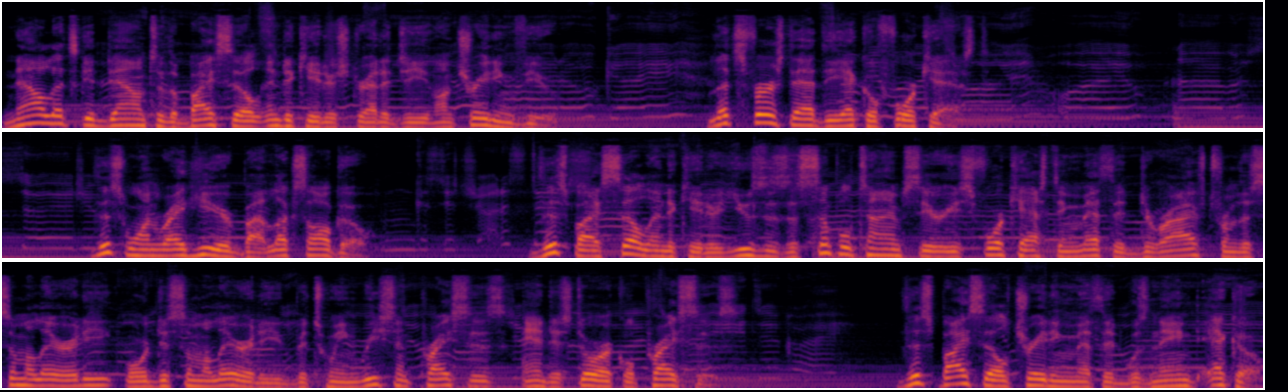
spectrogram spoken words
Now let's get down to the buy sell indicator strategy on TradingView. Let's first add the Echo forecast. This one right here by Lux Algo. This buy sell indicator uses a simple time series forecasting method derived from the similarity or dissimilarity between recent prices and historical prices. This buy sell trading method was named Echo.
